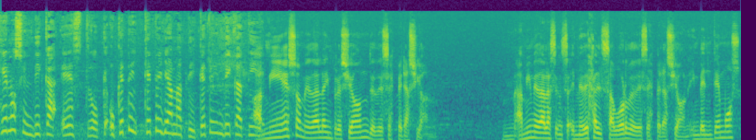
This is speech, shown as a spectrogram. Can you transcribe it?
¿Qué nos indica esto? ¿O qué te, qué te llama a ti? ¿Qué te indica a ti? A mí eso me da la impresión de desesperación. A mí me, da la me deja el sabor de desesperación. Inventemos,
